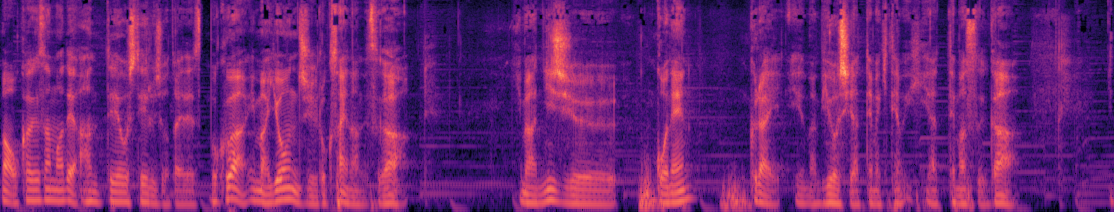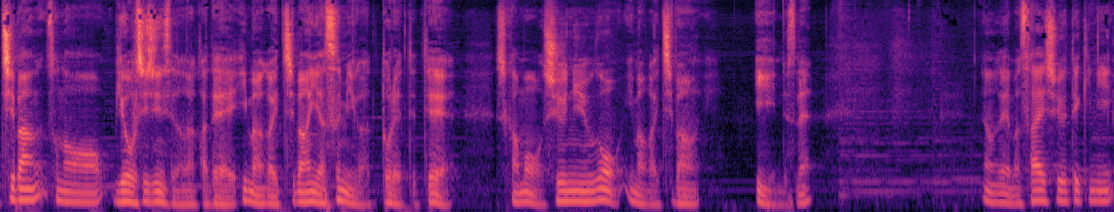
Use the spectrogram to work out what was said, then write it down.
まあ、おかげさまで安定をしている状態です。僕は今46歳なんですが今25年くらい美容師やってやってますが一番その美容師人生の中で今が一番休みが取れててしかも収入を今が一番いいんですね。なので、まあ、最終的に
